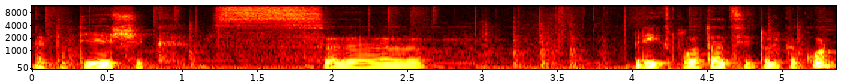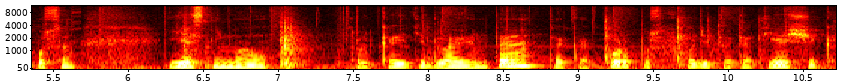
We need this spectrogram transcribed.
этот ящик с, при эксплуатации только корпуса, я снимал только эти два винта, так как корпус входит в этот ящик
